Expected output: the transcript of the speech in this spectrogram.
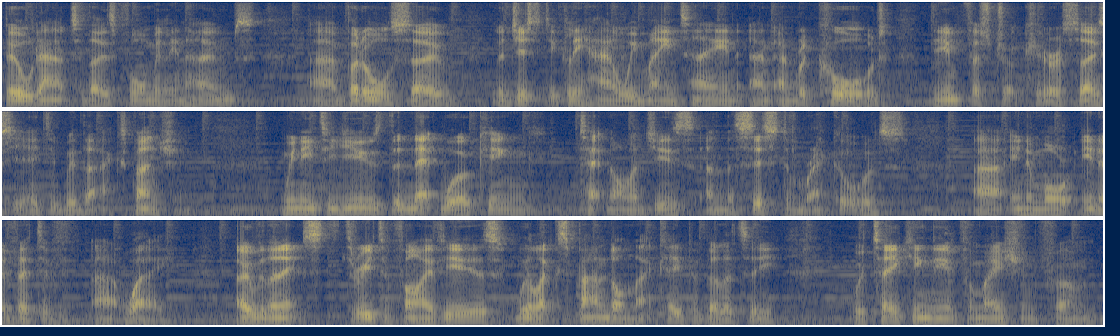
build out to those 4 million homes, uh, but also logistically how we maintain and, and record the infrastructure associated with that expansion. We need to use the networking technologies and the system records uh, in a more innovative uh, way. Over the next three to five years, we'll expand on that capability. We're taking the information from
